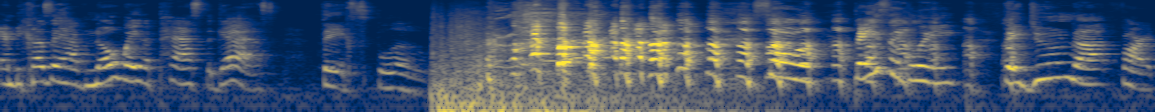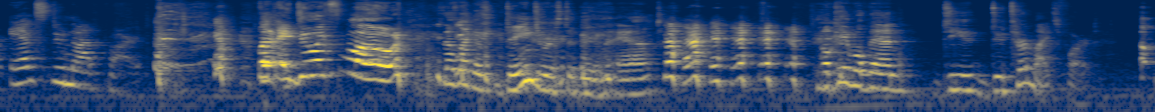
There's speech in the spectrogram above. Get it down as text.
and because they have no way to pass the gas, they explode. so basically, they do not fart. Ants do not fart. but they do explode. Sounds like it's dangerous to be an ant. Okay, well then, do you do termites fart?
